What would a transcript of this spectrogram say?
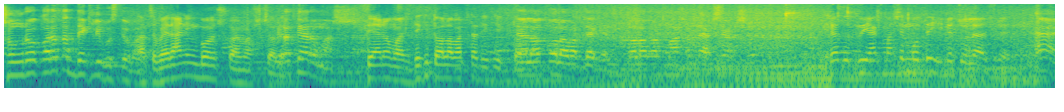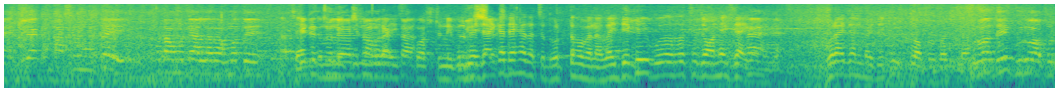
সংগ্রহ করে তার দেখলি বুঝতে পারবে। আচ্ছা ভাই রানিং বয়স কয় মাস চলে? এটা তেরো মাস। তেরো মাস দেখি তলাবারটা দেখি একটু। তলা তলাবার দেখেন তলাবার মাস হলে একশো একশো। এটা তো দুই এক মাসের মধ্যে হিটে চলে আসবে। হ্যাঁ দুই এক মাসের মধ্যেই মোটামুটি আল্লাহর রহমতে হিটে চলে আসবে আমার একটা কষ্ট ভাই জায়গা দেখা যাচ্ছে ধরতে হবে না। ভাই দেখেই বোঝা যাচ্ছে যে অনেক জায়গা হ্যাঁ। ঘোরাই দেন ভাই দেখি একটু অপর পাশটা। গুরু দেখ গুরু অপর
